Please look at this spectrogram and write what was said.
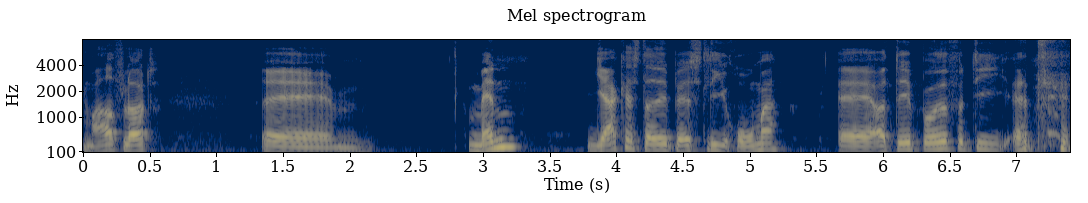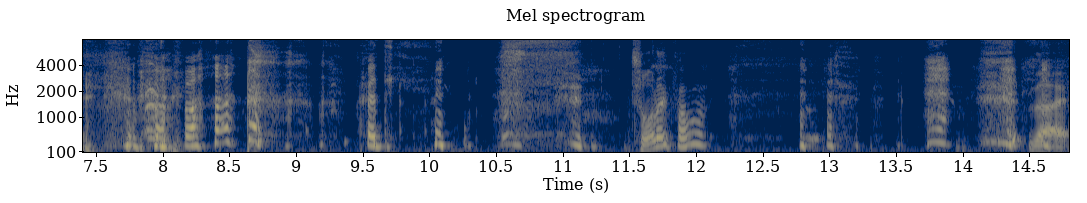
Meget flot. Øh, men jeg kan stadig bedst lide Roma. Øh, og det er både fordi, at... Hvorfor? fordi... Tror du ikke på mig? Nej,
